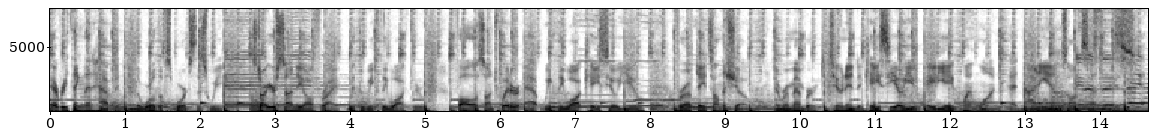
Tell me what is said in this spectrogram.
everything that happened in the world of sports this week. Start your Sunday off right with the weekly walkthrough. Follow us on Twitter at WeeklyWalkKCOU for updates on the show. And remember to tune in to KCOU 88.1 at 9 a.m. on Sundays.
